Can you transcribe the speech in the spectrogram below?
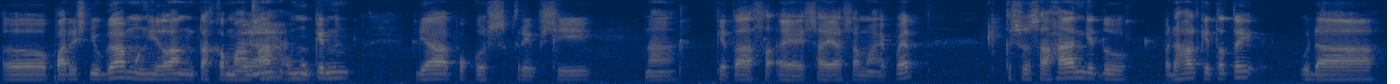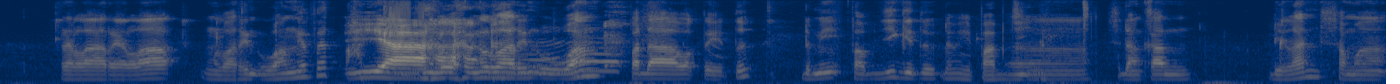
eh, Paris juga menghilang entah ke mana Ya. oh, mungkin dia fokus skripsi nah kita eh saya sama iPad kesusahan gitu padahal kita tuh udah rela-rela ngeluarin uang ya Pet Iya. Ngelu- ngeluarin uang pada waktu itu demi PUBG gitu Demi PUBG. Eh, sedangkan Dilan sama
